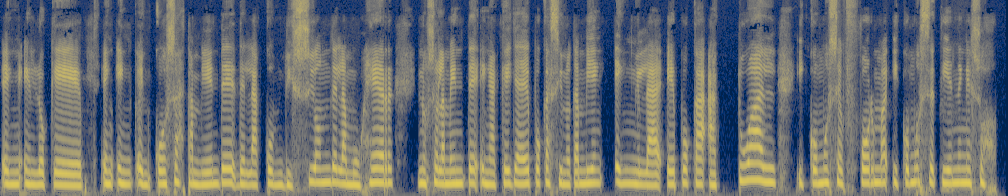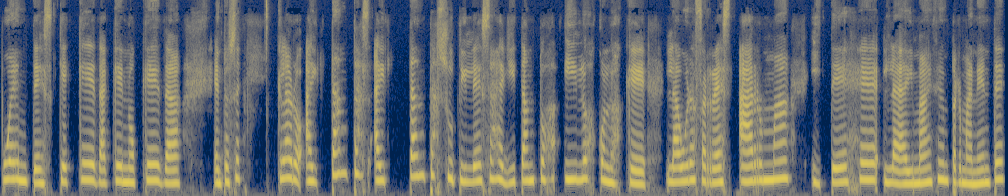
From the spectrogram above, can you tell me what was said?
en, en lo que, en, en, en cosas también de, de, la condición de la mujer, no solamente en aquella época, sino también en la época actual y cómo se forma y cómo se tienen esos puentes, qué queda, qué no queda. Entonces, claro, hay tantas, hay tantas sutilezas allí, tantos hilos con los que Laura Ferrés arma y teje la imagen permanente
